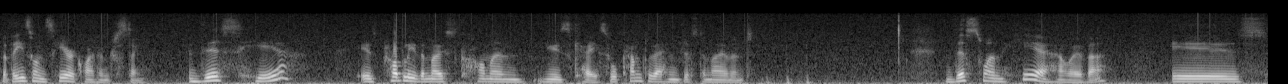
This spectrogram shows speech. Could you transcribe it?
But these ones here are quite interesting. This here is probably the most common use case. We'll come to that in just a moment. This one here, however, is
